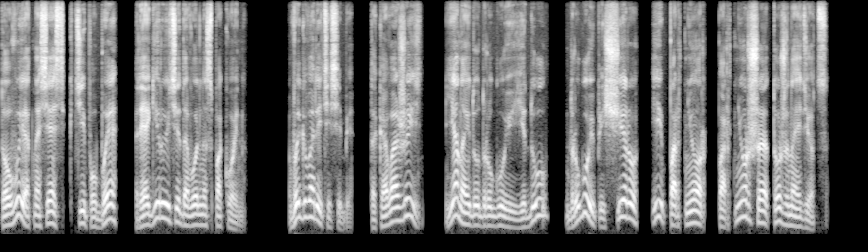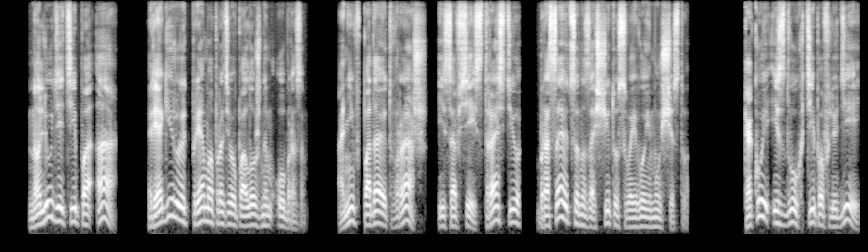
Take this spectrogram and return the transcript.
то вы, относясь к типу Б, реагируете довольно спокойно. Вы говорите себе, такова жизнь, я найду другую еду, другую пещеру, и партнер, партнерша тоже найдется. Но люди типа А реагируют прямо противоположным образом. Они впадают в раж и со всей страстью бросаются на защиту своего имущества. Какой из двух типов людей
